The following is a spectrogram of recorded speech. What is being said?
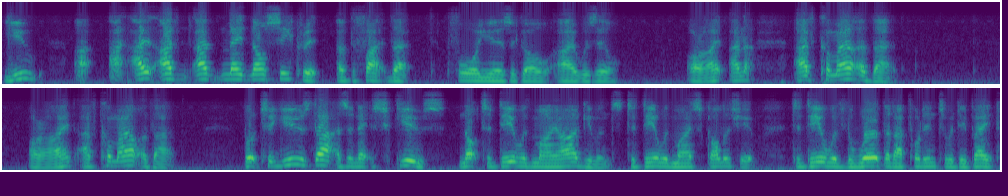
You, I, I, I've, I've made no secret of the fact that four years ago I was ill. Alright, and I've come out of that. Alright, I've come out of that. But to use that as an excuse not to deal with my arguments, to deal with my scholarship, to deal with the work that I put into a debate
